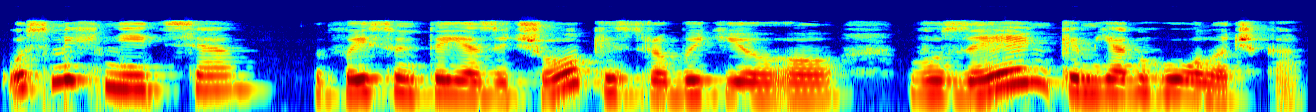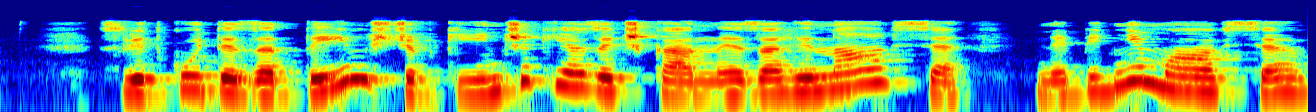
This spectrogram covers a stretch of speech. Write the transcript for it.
Усміхніться, висуньте язичок і зробіть його вузеньким, як голочка. Слідкуйте за тим, щоб кінчик язичка не загинався, не піднімався.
